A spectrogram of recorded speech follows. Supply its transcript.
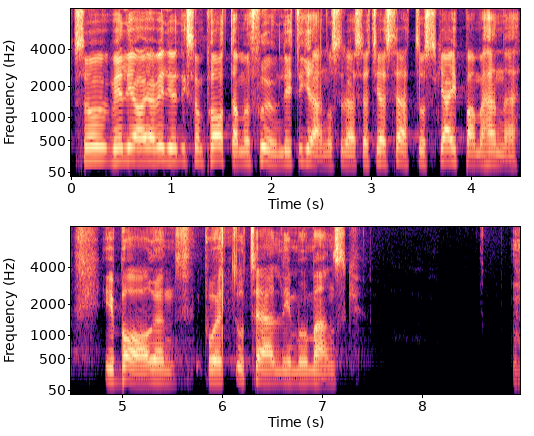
så ville jag, jag ville liksom prata med frun lite grann och så där, så att jag satt och skypade med henne i baren på ett hotell i Murmansk.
